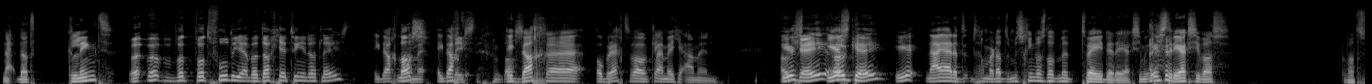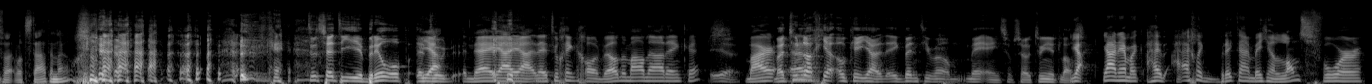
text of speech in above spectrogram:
Nou, dat klinkt. Wat, wat, wat, wat voelde jij, wat dacht jij toen je dat leest? Ik dacht, Las? amen. ik dacht, ik dacht oprecht wel een klein beetje amen. Oké, oké. Nou ja, dat, zeg maar, dat, misschien was dat mijn tweede reactie. Mijn eerste reactie was... Wat, wat staat er nou? Toen zette je je bril op en ja, toen... nee, ja, ja, nee, toen ging ik gewoon wel normaal nadenken. Maar, Maar toen ehm, dacht je, oké, ja, ik ben het hier wel mee eens of zo, toen je het las. Ja, ja nee, maar hij, eigenlijk breekt hij een beetje een lans voor,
